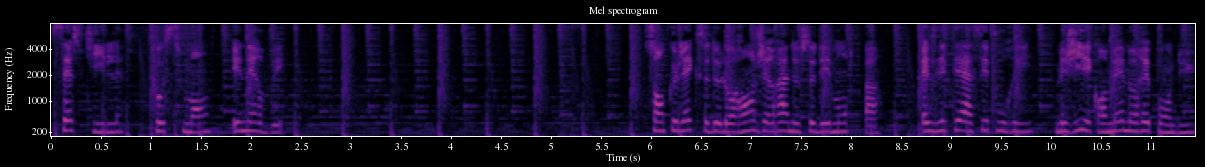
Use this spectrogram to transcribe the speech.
S'est-il, faussement, énervé. Sans que l'ex de Laurent Gérard ne se démonte pas. Elles étaient assez pourries, mais j'y ai quand même répondu,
